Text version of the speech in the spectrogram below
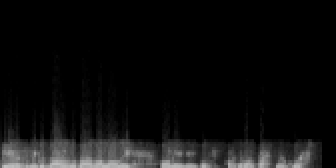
siinä se niin kuin alkutaivalla oli, oli niin kuin aika pähkinänkuoresta.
